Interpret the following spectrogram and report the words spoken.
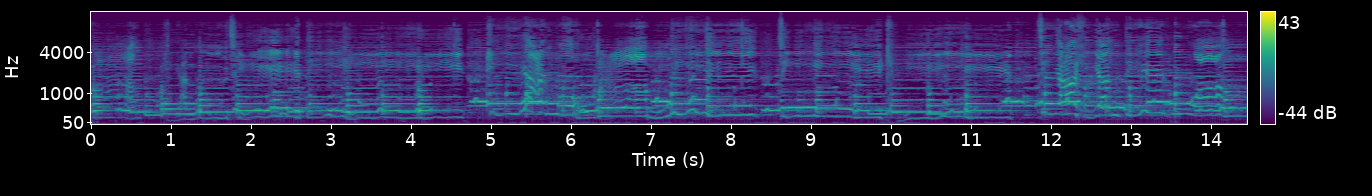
上天个姐干爹孤王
